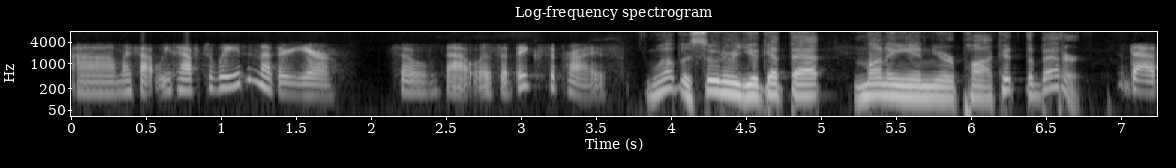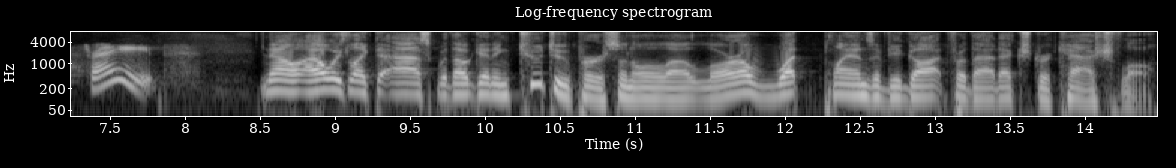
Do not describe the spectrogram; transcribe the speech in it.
Um, I thought we'd have to wait another year. So that was a big surprise. Well, the sooner you get that money in your pocket, the better. That's right. Now, I always like to ask, without getting too too personal, uh, Laura, what plans have you got for that extra cash flow?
